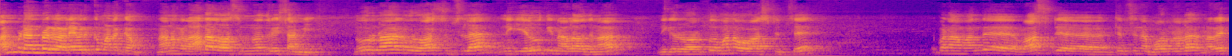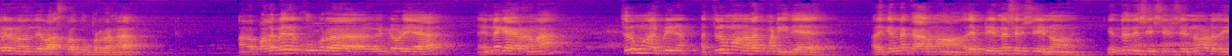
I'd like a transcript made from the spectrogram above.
அன்பு நண்பர்கள் அனைவருக்கும் வணக்கம். நான் உங்கள் ஆண்டாள் வாசம் துரைசாமி நூறு நாள் நூறு வாஸ் டிப்ஸில் இன்றைக்கி எழுபத்தி நாலாவது நாள். இன்றைக்கி ஒரு அற்புதமான ஒரு வாஸ் டிப்ஸு. இப்போ நான் வந்து வாஸ் டிப்ஸ் நான் போகிறனால நிறைய பேர் என்னை வந்து வாஸ்பா கூப்பிட்றாங்க. அங்கே பல பேர் கூப்பிட்ற வீட்டுடைய என்ன கேட்குறாங்கன்னா திருமணம் எப்படி திருமணம் நடக்க மாட்டேங்குது. அதுக்கு என்ன காரணம்? அது எப்படி என்ன சரி செய்யணும்? எந்த திசை சரி செய்யணும்? அல்லது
